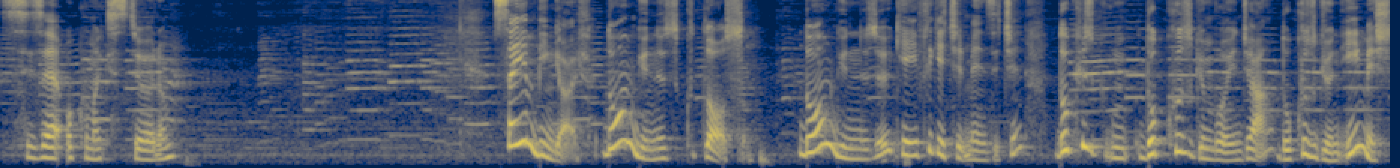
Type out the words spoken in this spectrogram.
Size okumak istiyorum. Sayın Bingöl, doğum gününüz kutlu olsun. Doğum gününüzü keyifli geçirmeniz için 9 gün, 9 gün boyunca, 9 gün iyiymiş.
